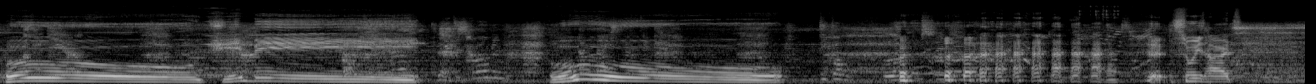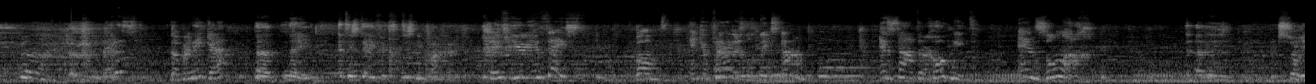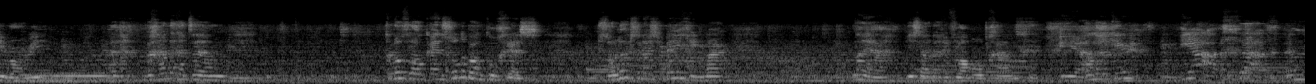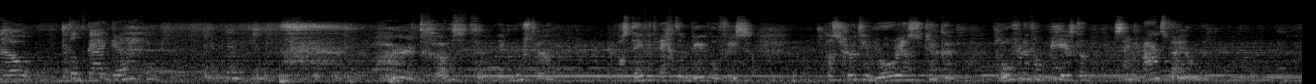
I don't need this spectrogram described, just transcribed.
Ooh, chibi. Ooh. Sweetheart. Dat ben ik, hè? Eh, nee, het is David. Het is niet belangrijk. Geven jullie een feest? Want ik heb vrijdag nog niks staan. En zaterdag ook niet. En zondag. Eh, sorry, Rory. Eh, we gaan naar het ehm knoflook- en zonnebankcongres. Zou leuk zijn als je meeging, maar... Nou ja, je zou daar in vlammen op gaan. Ja. Andere keer? Ja, graag. En nou, tot kijken. Hard, gast. Ik moest wel. Als David echt een weerwolf is, dan scheurt hij Rory aan stukken. Wolven en vampiers, dat zijn aardsvijanden.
